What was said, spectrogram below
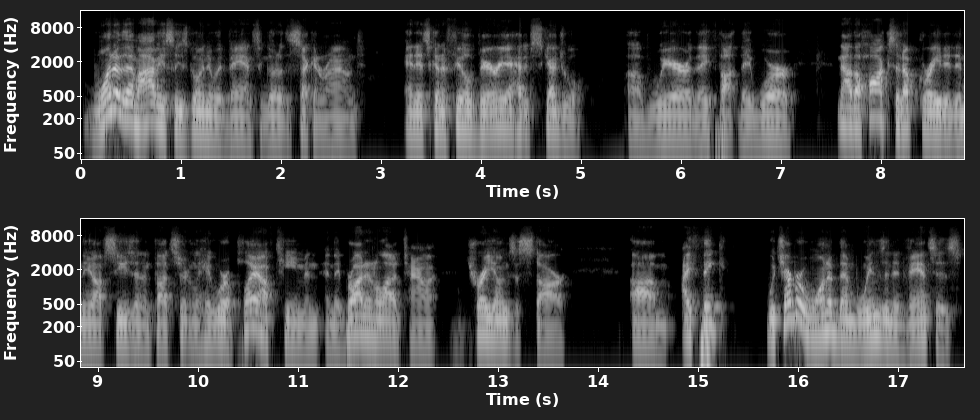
One of them obviously is going to advance and go to the second round, and it's going to feel very ahead of schedule of where they thought they were. Now, the Hawks had upgraded in the offseason and thought certainly, hey, we're a playoff team, and, and they brought in a lot of talent. Trae Young's a star. Um, I think whichever one of them wins and advances,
